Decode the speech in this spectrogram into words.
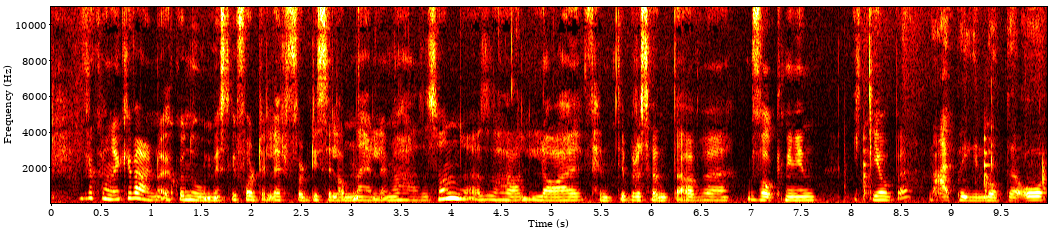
For det kan jo ikke være noen økonomiske fordeler for disse landene heller med å ha det sånn. Altså La 50 av eh, befolkningen ikke jobbe. Nei, på ingen måte. Og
